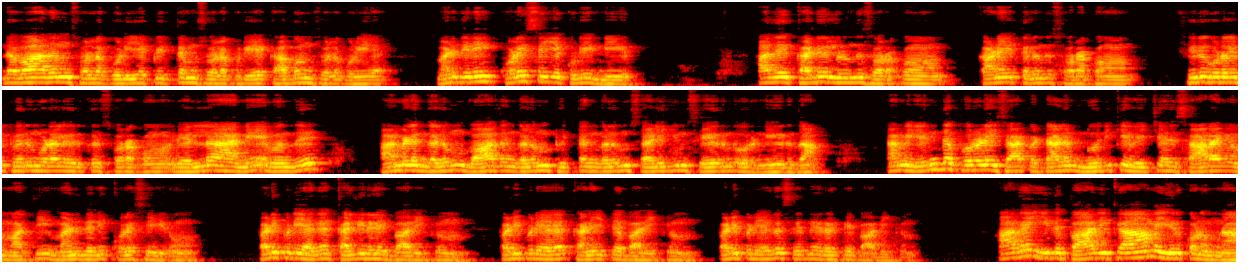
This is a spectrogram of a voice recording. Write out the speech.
இந்த வாதம் சொல்லக்கூடிய பித்தம் சொல்லக்கூடிய கபம் சொல்லக்கூடிய மனிதனை கொலை செய்யக்கூடிய நீர். அது கடலிலிருந்து சுரக்கும் கணையத்திலிருந்து சுரக்கும் சிறுகுடல் பெருங்குடல் இருக்க சுரக்கும். இது எல்லாமே வந்து அமிலங்களும் வாதங்களும் பித்தங்களும் சளியும் சேர்ந்த ஒரு நீர் தான் நம்ம எந்த பொருளை சாப்பிட்டாலும் நொதிக்க வச்சு அது சாராயமாக மாற்றி மனிதனை கொலை செய்கிறோம் படிப்படியாக கல்லீரலை பாதிக்கும் படிப்படியாக கணையத்தை பாதிக்கும் படிப்படியாக சிறுநீரகத்தை பாதிக்கும். ஆக இது பாதிக்காமல் இருக்கணும்னா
